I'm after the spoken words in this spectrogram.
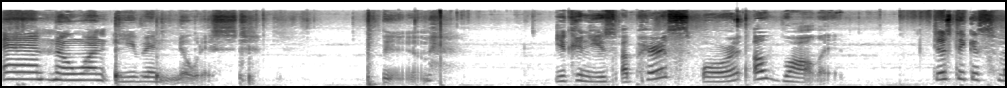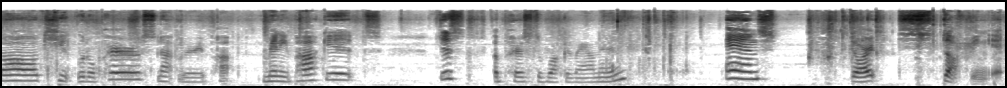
and no one even noticed. Boom. You can use a purse or a wallet. Just take a small, cute little purse, not very po many pockets, just a purse to walk around in, and start stuffing it.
